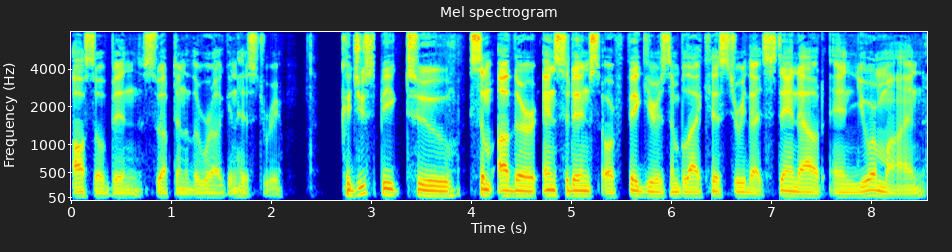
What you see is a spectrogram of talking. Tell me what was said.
also been swept under the rug in history. Could you speak to some other incidents or figures in Black history that stand out in your mind?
